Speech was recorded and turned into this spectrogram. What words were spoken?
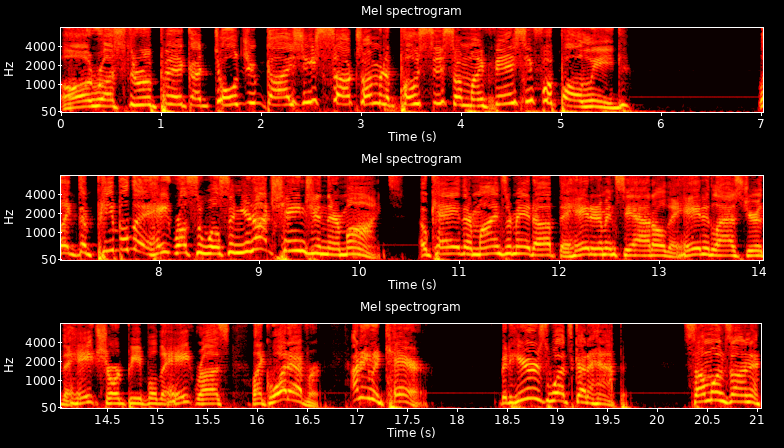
Oh, Russ threw a pick. I told you guys he sucks. I'm going to post this on my fantasy football league. Like the people that hate Russell Wilson, you're not changing their minds. Okay, their minds are made up. They hated him in Seattle. They hated last year. They hate short people. They hate Russ. Like whatever. I don't even care. But here's what's going to happen. Someone's on, uh,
